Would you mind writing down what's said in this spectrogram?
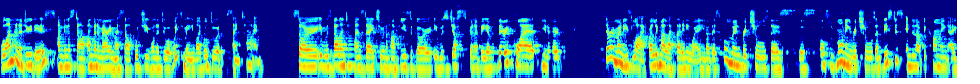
well, I'm going to do this. I'm going to start, I'm going to marry myself. Would you want to do it with me? Like, we'll do it at the same time. So it was Valentine's Day two and a half years ago. It was just going to be a very quiet, you know, ceremonies life. I live my life that anyway. You know, there's full moon rituals, there's there's also morning rituals, and this just ended up becoming a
